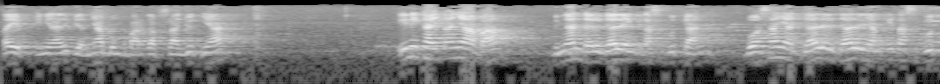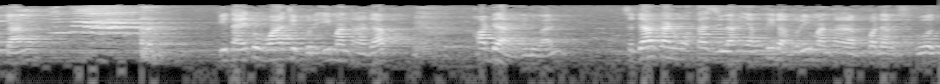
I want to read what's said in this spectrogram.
Baik, ini nanti biar nyambung ke paragraf selanjutnya. Ini kaitannya apa? Dengan dalil-dalil yang kita sebutkan bahwasanya dalil-dalil yang kita sebutkan kita itu wajib beriman terhadap qadar gitu kan. Sedangkan Mu'tazilah yang tidak beriman terhadap qadar tersebut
